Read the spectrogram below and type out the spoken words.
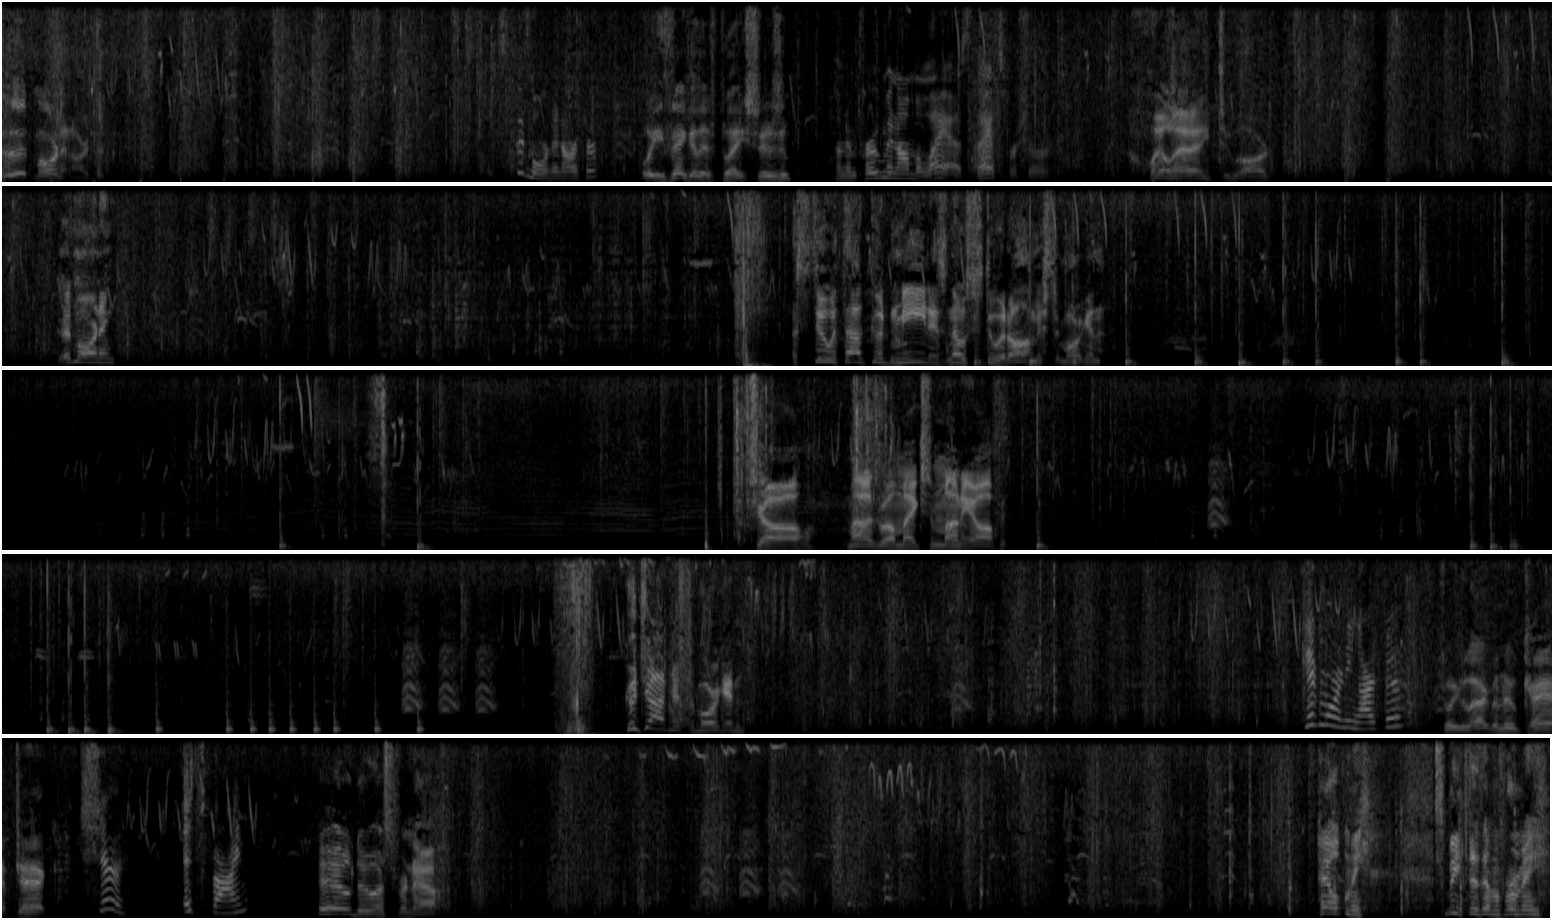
Good morning, Arthur. Good morning, Arthur. What do you think of this place, Susan? An improvement on the last, that's for sure. Well, that ain't too hard. Good morning. A stew without good meat is no stew at all, Mr. Morgan. As well make some money off it. Good job, Mr. Morgan. Good morning, Arthur. So you like the new camp, Jack? Sure. It's fine. It'll do us for now. Help me. Speak to them for me.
